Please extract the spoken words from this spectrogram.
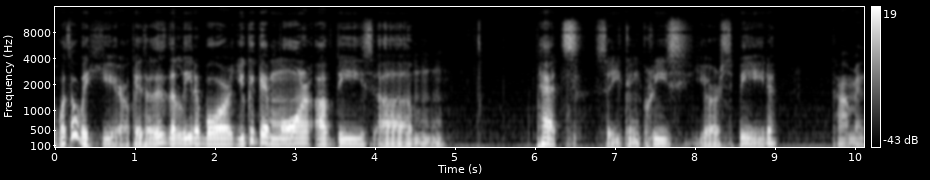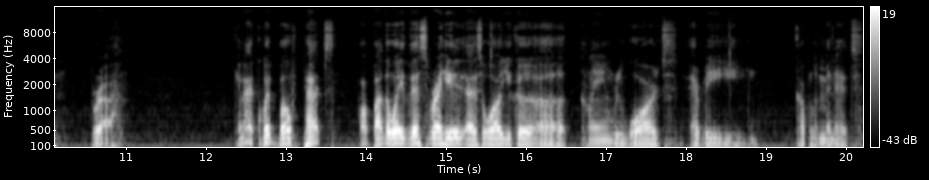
what's over here? Okay, so this is the leaderboard. You could get more of these um, pets, so you can increase your speed. Common, bruh. Can I equip both pets? Oh, by the way, this right here as well, you could uh, claim rewards every couple of minutes.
